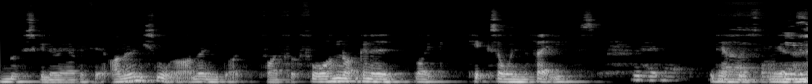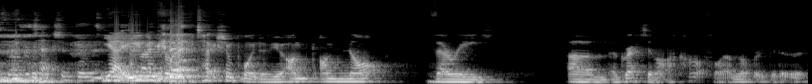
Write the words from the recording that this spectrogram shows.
muscular and everything. I'm only small. I'm only like five foot four. I'm not gonna like kick someone in the face. Would hope not. Yeah, yeah. Even from a protection point of view. yeah, even like- from a protection point of view, I'm I'm not very um, aggressive. I can't fight. I'm not very good at it.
